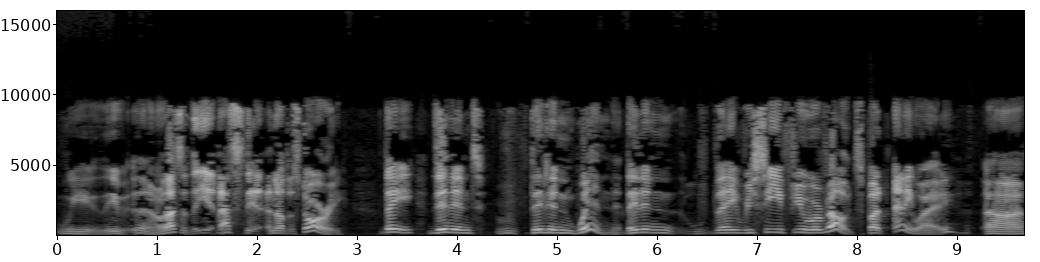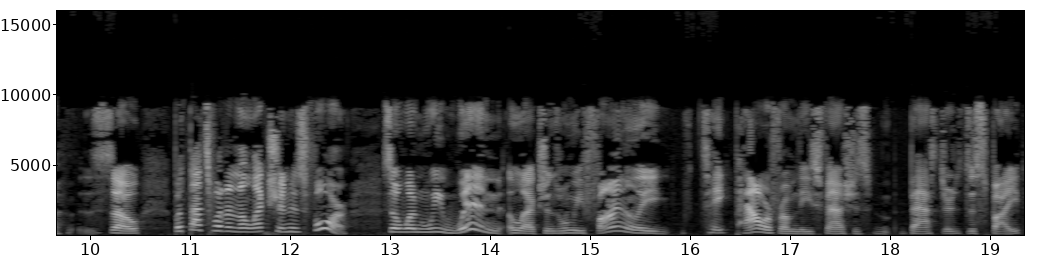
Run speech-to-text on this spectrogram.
We, you know, that's the, that's the, another story. They didn't, they didn't win. They didn't, they received fewer votes. But anyway, uh, so, but that's what an election is for. So when we win elections, when we finally take power from these fascist bastards, despite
